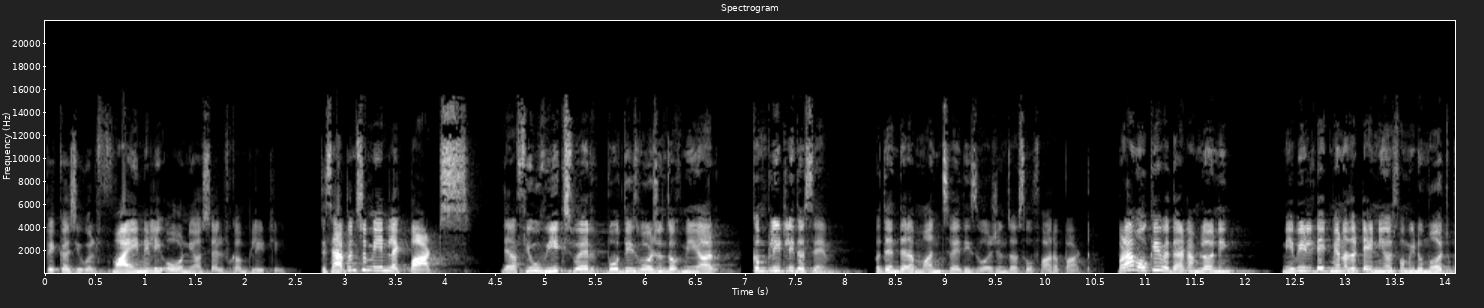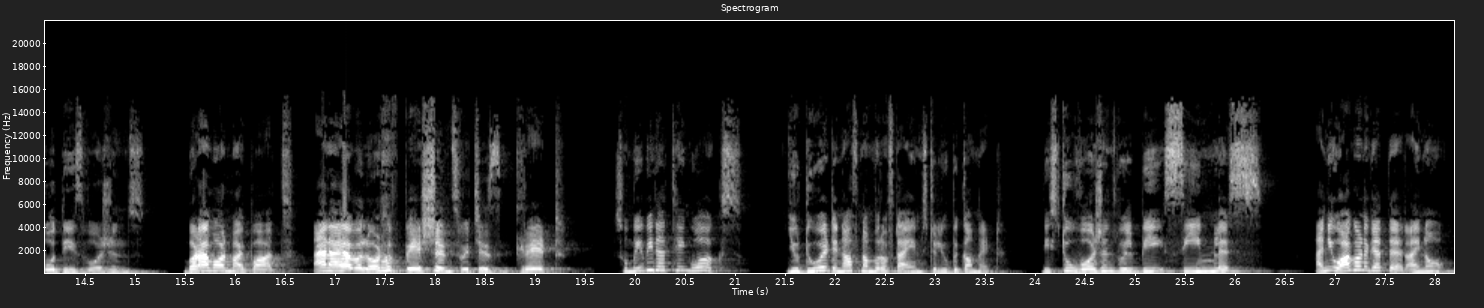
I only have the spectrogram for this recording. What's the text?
because you will finally own yourself completely. This happens to me in like parts. There are a few weeks where both these versions of me are completely the same. But then there are months where these versions are so far apart. But I'm okay with that. I'm learning. Maybe it'll take me another 10 years for me to merge both these versions. But I'm on my path. And I have a lot of patience, which is great. So maybe that thing works. You do it enough number of times till you become it. These two versions will be seamless. And you are going to get there, I know.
